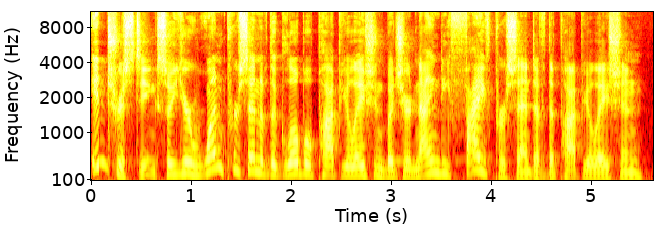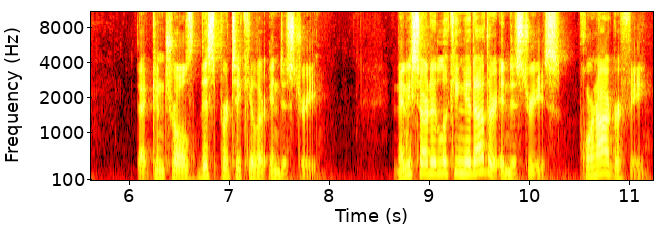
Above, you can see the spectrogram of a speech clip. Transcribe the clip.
interesting. So you're 1% of the global population, but you're 95% of the population that controls this particular industry. And then he started looking at other industries, pornography.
